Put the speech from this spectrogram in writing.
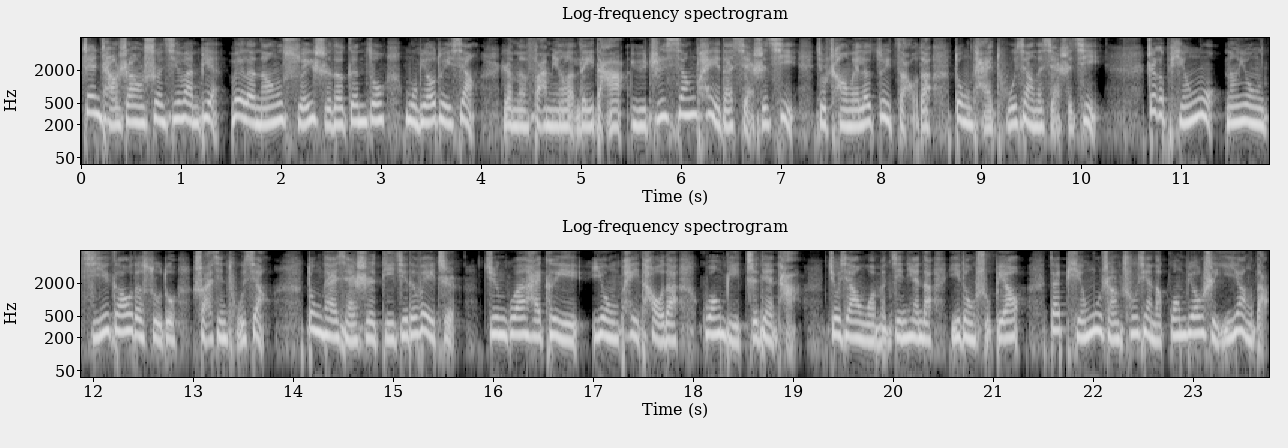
战场上瞬息万变，为了能随时的跟踪目标对象，人们发明了雷达，与之相配的显示器就成为了最早的动态图像的显示器。这个屏幕能用极高的速度刷新图像，动态显示敌机的位置。军官还可以用配套的光笔指点他，就像我们今天的移动鼠标在屏幕上出现的光标是一样的。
